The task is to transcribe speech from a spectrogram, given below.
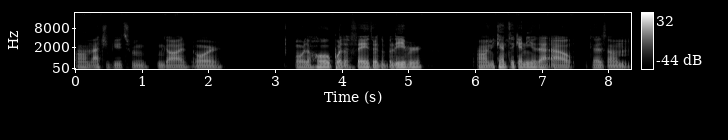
Um attributes from, from God or or the hope or the faith or the believer. Um, you can't take any of that out because um,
